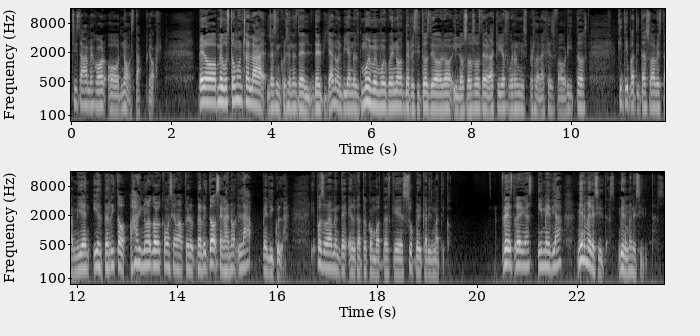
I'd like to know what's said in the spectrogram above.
si estaba mejor o no, está peor. Pero me gustó mucho la, las incursiones del, del, villano. El villano es muy, muy, muy bueno. De Ricitos de Oro y los osos, de verdad que ellos fueron mis personajes favoritos. Kitty Patitas Suaves también. Y el perrito, ay, no me acuerdo cómo se llama, pero el perrito se ganó la película. Y pues obviamente el gato con botas, que es súper carismático. Tres estrellas y media, bien merecidas, bien mereciditas.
